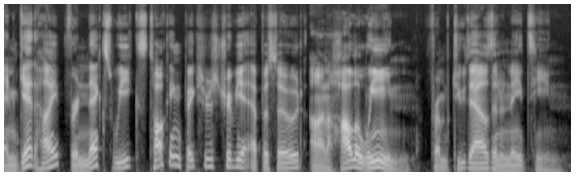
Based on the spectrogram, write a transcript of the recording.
and get hype for next week's Talking Pictures trivia episode on Halloween from 2018.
